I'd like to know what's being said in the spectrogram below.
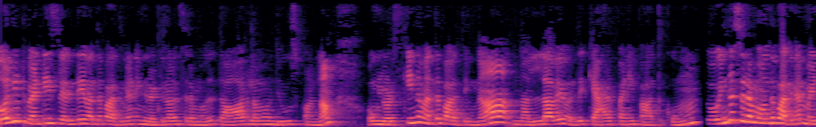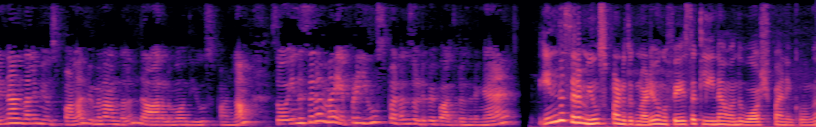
ஏர்லி டுவெண்ட்டிஸ்ல இருந்தே வந்து பாத்தீங்கன்னா நீங்க ரெட்டினால் சிரம் வந்து தாராளமா வந்து யூஸ் பண்ணலாம். உங்களோட ஸ்கின் வந்து பாத்தீங்கன்னா நல்லாவே வந்து கேர் பண்ணி பாத்துக்கும். ஸோ இந்த சிரம் வந்து பாத்தீங்கன்னா மென்னா இருந்தாலும் யூஸ் பண்ணலாம் விமனா இருந்தாலும் தாராளமா வந்து யூஸ் பண்ணலாம். ஸோ இந்த சிரம் எப்படி யூஸ் பண்ணுறதுன்னு சொல்லிட்டு போய் பாத்துட்டு வந்துருங்க. இந்த சிரம் யூஸ் பண்ணுறதுக்கு முன்னாடி உங்கள் ஃபேஸை க்ளீனாக வந்து வாஷ் பண்ணிக்கோங்க.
